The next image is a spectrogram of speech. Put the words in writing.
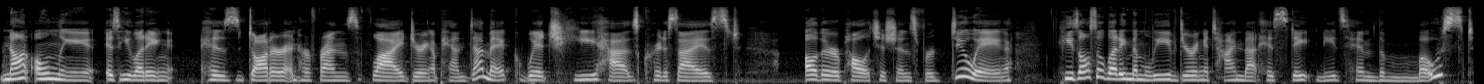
not only is he letting his daughter and her friends fly during a pandemic, which he has criticized other politicians for doing. He's also letting them leave during a time that his state needs him the most,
